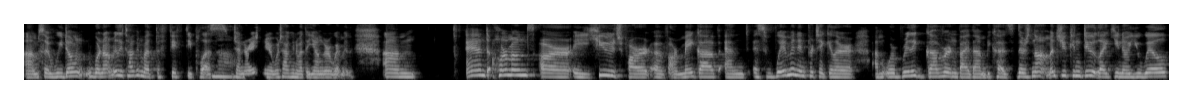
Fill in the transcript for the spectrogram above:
Um, so we don't, we're not really talking about the 50 plus no. generation here. We're talking about the younger women. Um, and hormones are a huge part of our makeup. And as women in particular, um, we're really governed by them because there's not much you can do. Like, you know, you will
